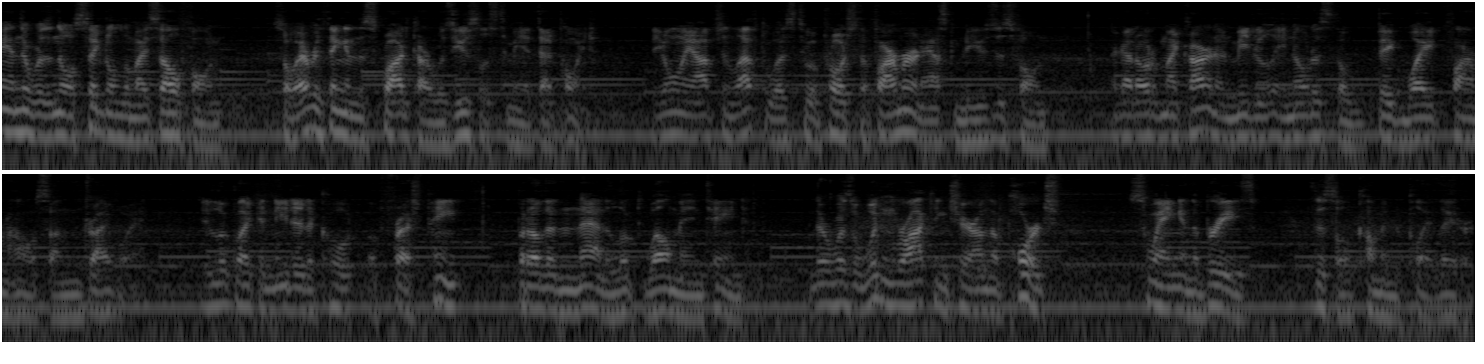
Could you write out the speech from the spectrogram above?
And there was no signal to my cell phone, so everything in the squad car was useless to me at that point. The only option left was to approach the farmer and ask him to use his phone. I got out of my car and immediately noticed the big white farmhouse on the driveway. It looked like it needed a coat of fresh paint, but other than that, it looked well maintained. There was a wooden rocking chair on the porch, swaying in the breeze. This'll come into play later.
